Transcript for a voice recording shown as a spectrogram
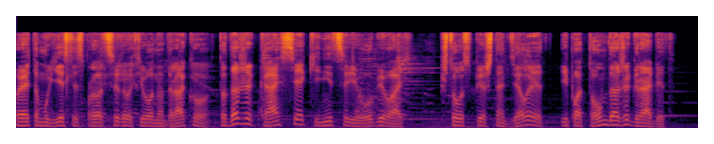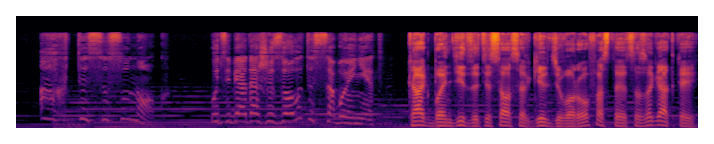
Поэтому если спровоцировать его на драку, то даже Кассия кинется его убивать, что успешно делает и потом даже грабит. Ах ты сосунок! У тебя даже золота с собой нет. Как бандит затесался в гильдию воров остается загадкой,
